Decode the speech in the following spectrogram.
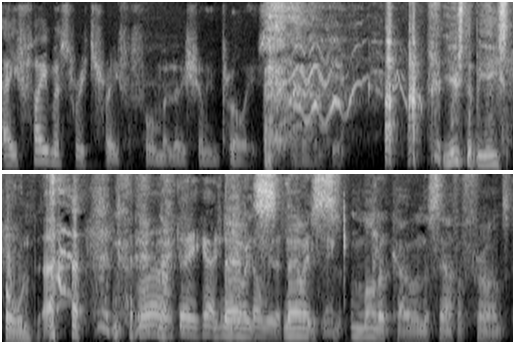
a, famous retreat for former Lewisham employees. Used to be Eastbourne. well, there you go. Now it's now it's Monaco on the south of France.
